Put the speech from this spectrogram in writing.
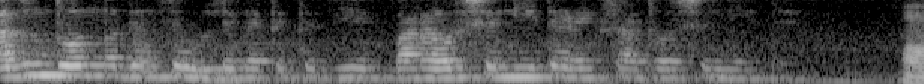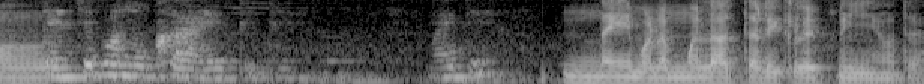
अजून दोन नद्यांचे उल्लेख आहेत तिथे जी एक बारा वर्षांनी येते आणि एक साठ वर्षांनी येते. अ, त्यांचे पण मुख आहेत तिथे. माहिती आहे? नाही मॅडम मला आता रिकलेक्ट नाही होतं.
